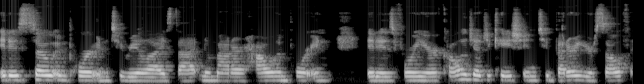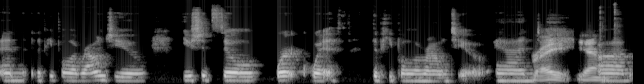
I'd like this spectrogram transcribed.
it is so important to realize that no matter how important it is for your college education to better yourself and the people around you, you should still work with the people around you and right yeah um,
